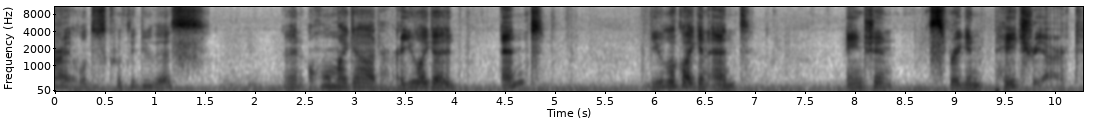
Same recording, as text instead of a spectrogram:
Alright, we'll just quickly do this. And then, oh my god, are you like a ent? You look like an ent. Ancient Spriggan Patriarch.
